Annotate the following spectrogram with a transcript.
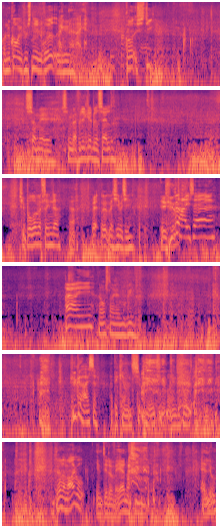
Og nu går vi på sådan en rød, øh, nej. rød sti, som, øh, som i hvert fald ikke er blevet saltet. Skal vi at råbe efter hende der? Ja. Hvad, hvad, siger vi til hende? Hygge hejsa! Hej hej! Nå, snakker i mobilen. Hygge hejsa. Ja, det kan man simpelthen ikke sige telefon. Det var da meget god. Jamen, det er da værre end at sige... Hallo.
